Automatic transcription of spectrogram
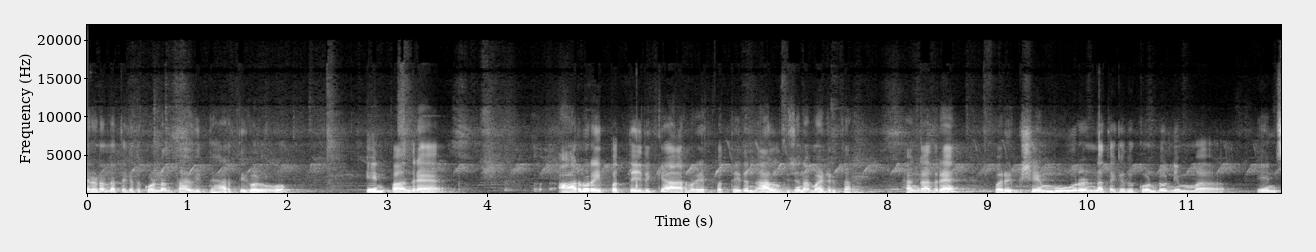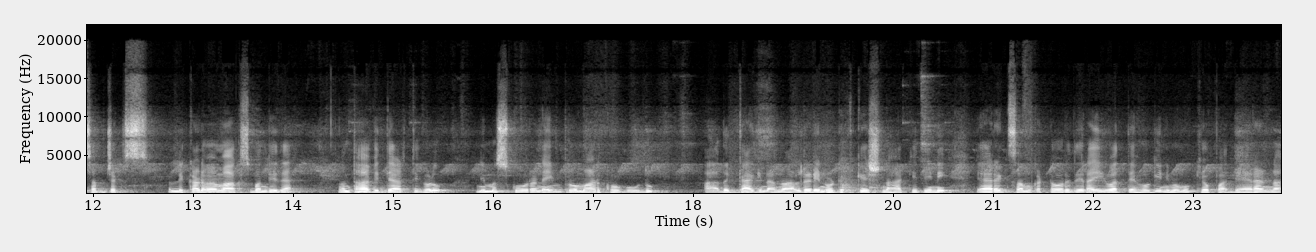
ಎರಡನ್ನು ತೆಗೆದುಕೊಂಡಂತಹ ವಿದ್ಯಾರ್ಥಿಗಳು ಏನಪ್ಪ ಅಂದರೆ ಆರುನೂರ ಇಪ್ಪತ್ತೈದಕ್ಕೆ ಆರುನೂರ ಇಪ್ಪತ್ತೈದು ನಾಲ್ಕು ಜನ ಮಾಡಿರ್ತಾರೆ. ಹಾಗಾದರೆ ಪರೀಕ್ಷೆ ಮೂರನ್ನು ತೆಗೆದುಕೊಂಡು ನಿಮ್ಮ ಏನು ಸಬ್ಜೆಕ್ಟ್ಸ್ ಅಲ್ಲಿ ಕಡಿಮೆ ಮಾರ್ಕ್ಸ್ ಬಂದಿದೆ, ಅಂತಹ ವಿದ್ಯಾರ್ಥಿಗಳು ನಿಮ್ಮ ಸ್ಕೋರನ್ನು ಇಂಪ್ರೂವ್ ಮಾಡ್ಕೋಬೋದು. ಅದಕ್ಕಾಗಿ ನಾನು ಆಲ್ರೆಡಿ ನೋಟಿಫಿಕೇಷನ್ ಹಾಕಿದ್ದೀನಿ. ಯಾರು ಎಕ್ಸಾಮ್ ಕಟ್ಟೋರಿದ್ದೀರಾ, ಇವತ್ತೇ ಹೋಗಿ ನಿಮ್ಮ ಮುಖ್ಯೋಪಾಧ್ಯಾಯರನ್ನು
